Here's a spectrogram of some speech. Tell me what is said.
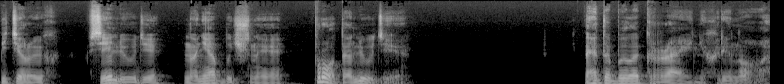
пятерых. Все люди, но необычные, прото-люди. Это было крайне хреново.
